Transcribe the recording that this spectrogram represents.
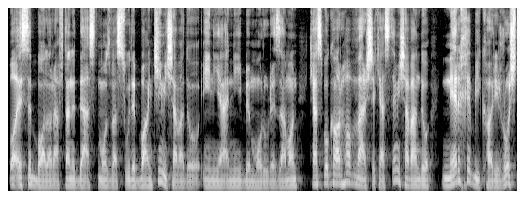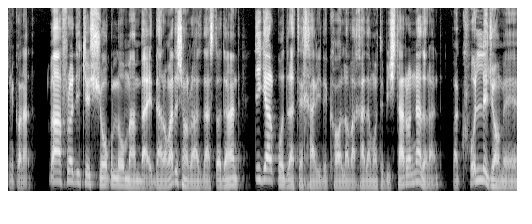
باعث بالا رفتن دستمزد و سود بانکی می شود و این یعنی به مرور زمان کسب و کارها ورشکسته می شوند و نرخ بیکاری رشد می کند و افرادی که شغل و منبع درآمدشان را از دست دادند دیگر قدرت خرید کالا و خدمات بیشتر را ندارند و کل جامعه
